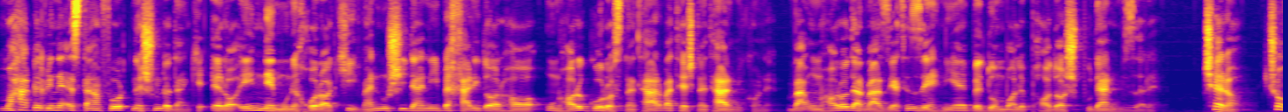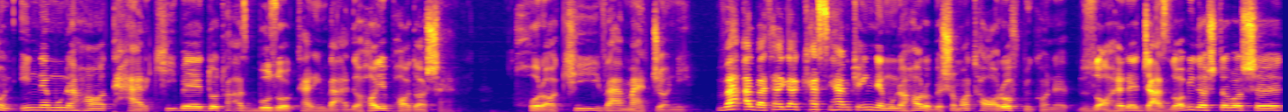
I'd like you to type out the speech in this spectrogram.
محققین استنفورد نشون دادن که ارائه نمونه خوراکی و نوشیدنی به خریدارها اونها رو گرسنه‌تر و تشنه‌تر می‌کنه و اونها رو در وضعیت ذهنی به دنبال پاداش بودن می‌ذاره. چرا؟ چون این نمونه ها ترکیب دو تا از بزرگترین وعده های پاداشن خوراکی و مجانی. و البته اگر کسی هم که این نمونه ها رو به شما تعارف می‌کنه ظاهر جذابی داشته باشه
